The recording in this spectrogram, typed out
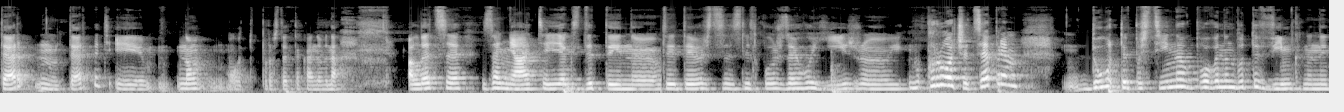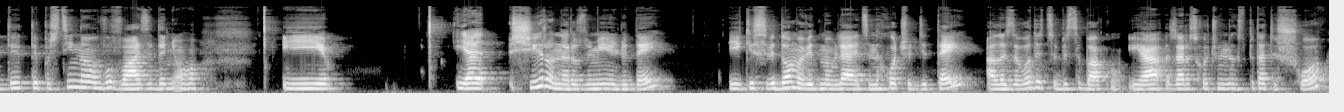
тер, ну, терпить і ну, от просто така новина але це заняття як з дитиною. Ти дивишся, слідкуєш за його їжею. Ну, коротше, це прям ти постійно повинен бути вімкнений, ти, ти постійно в увазі до нього. І я щиро не розумію людей. Які свідомо відмовляються, не хочуть дітей, але заводять собі собаку. І я зараз хочу в них спитати, що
